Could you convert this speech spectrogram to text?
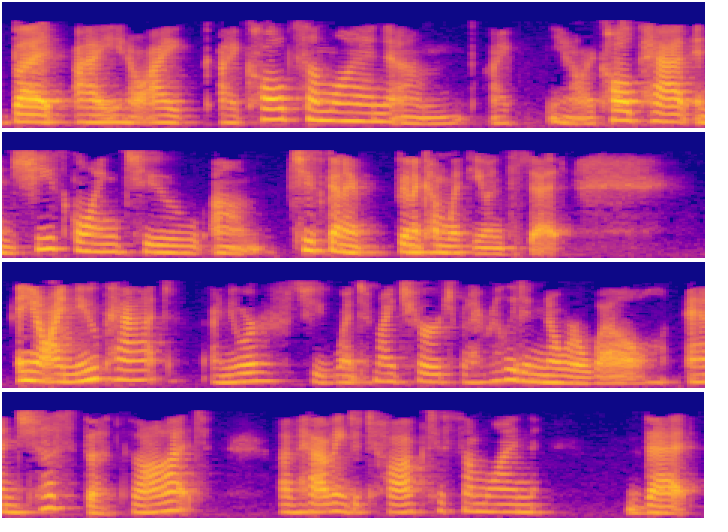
but I, you know, I I called someone. Um, I you know, I called Pat and she's going to, um, she's going to, going to come with you instead. And, you know, I knew Pat. I knew her. She went to my church, but I really didn't know her well. And just the thought of having to talk to someone that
